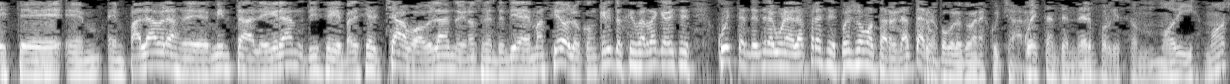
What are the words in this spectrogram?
Este, en, en palabras de Mirta Legrand dice que parecía el chavo hablando y no se le entendía demasiado. Lo concreto es que es verdad que a veces cuesta entender alguna de las frases, después vamos a relatar un poco lo que van a escuchar. Cuesta entender porque son modismos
